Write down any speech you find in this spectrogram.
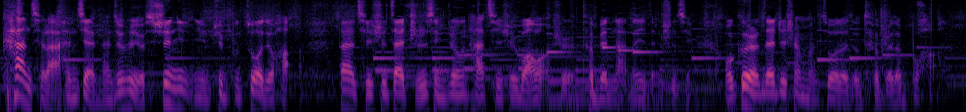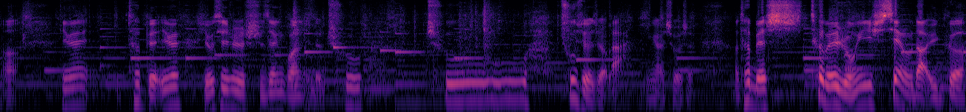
看起来很简单，就是有事你你去不做就好了，但是其实，在执行中，它其实往往是特别难的一件事情。我个人在这上面做的就特别的不好啊，因为特别因为尤其是时间管理的初初初学者吧，应该说是，特别是特别容易陷入到一个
